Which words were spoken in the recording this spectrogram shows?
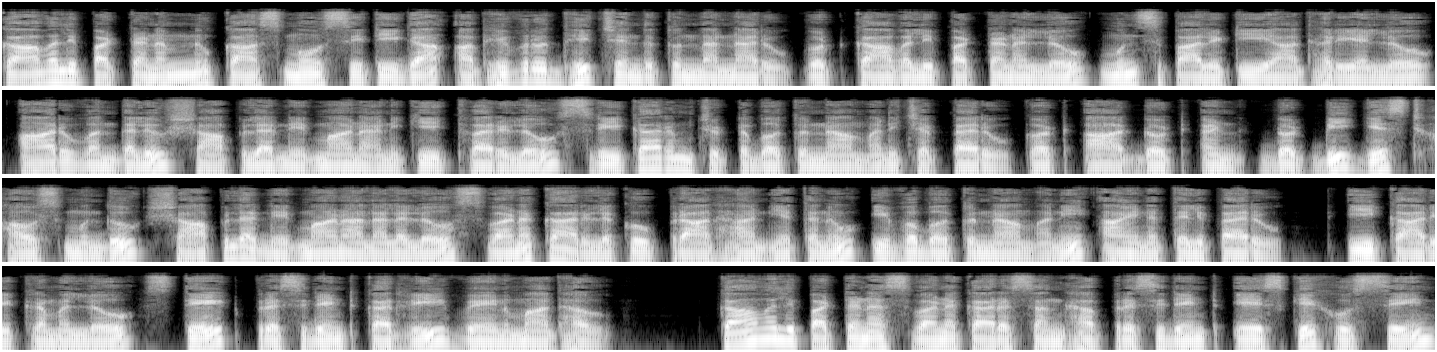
కావలి పట్టణంను కాస్మో సిటీగా అభివృద్ధి చెందుతుందన్నారు. గొట్ కావలి పట్టణంలో మున్సిపాలిటీ ఆధ్వర్యంలో ఆరు వందలు షాపుల నిర్మాణానికి త్వరలో శ్రీకారం చుట్టబోతున్నామని చెప్పారు. గొట్ ఆర్ డొట్ అండ్ డొట్ బి గెస్ట్ హౌస్ ముందు షాపుల నిర్మాణాలలో స్వర్ణకారులకు ప్రాధాన్యతను ఇవ్వబోతున్నామని ఆయన తెలిపారు. ఈ కార్యక్రమంలో స్టేట్ ప్రెసిడెంట్ కర్రీ వేణుమాధవ్ కావలి పట్టణ స్వర్ణకార సంఘ president SK Hussain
